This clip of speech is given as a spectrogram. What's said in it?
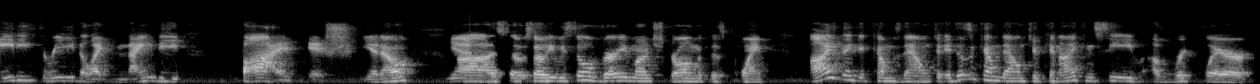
83 to like 95 ish, you know? Yeah. Uh, so, so he was still very much strong at this point. I think it comes down to, it doesn't come down to, can I conceive of Ric Flair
